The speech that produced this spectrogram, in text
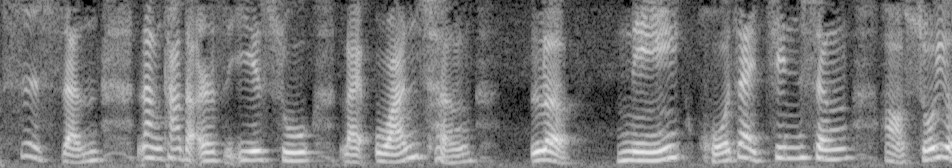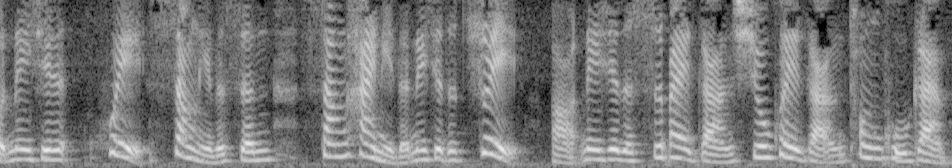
是神让他的儿子耶稣来完成了你活在今生啊，所有那些会上你的身、伤害你的那些的罪啊，那些的失败感、羞愧感、痛苦感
